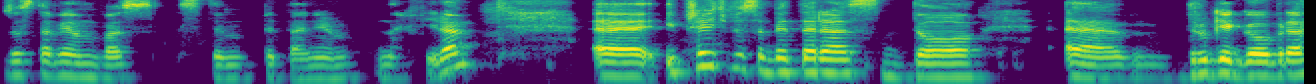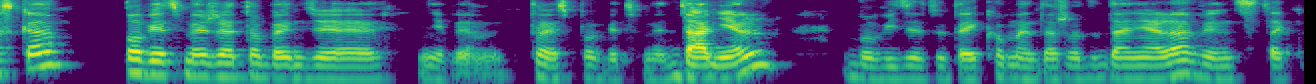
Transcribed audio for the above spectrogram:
Zostawiam Was z tym pytaniem na chwilę. E, I przejdźmy sobie teraz do drugiego obrazka. Powiedzmy, że to będzie, nie wiem, to jest powiedzmy Daniel, bo widzę tutaj komentarz od Daniela, więc tak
